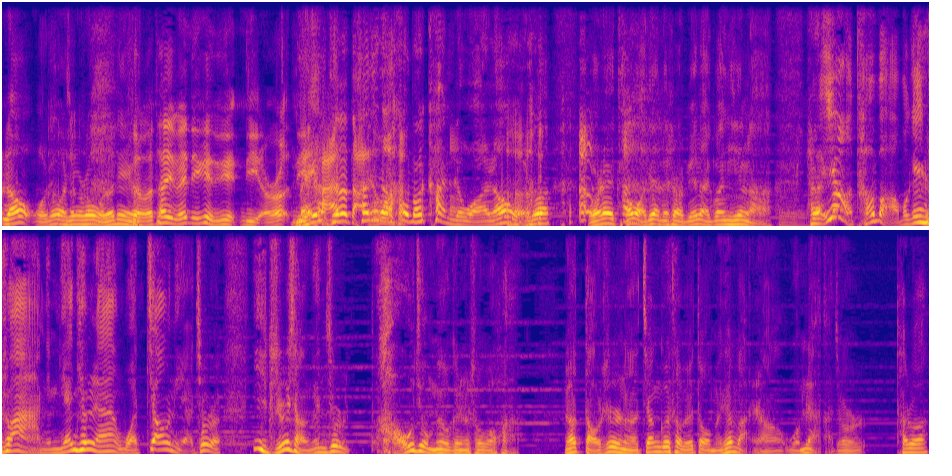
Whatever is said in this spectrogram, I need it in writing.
然后我跟我媳妇说，我说那个，怎么？他以为你给你你儿你，孩子打他就在后边看着我。然后我说 我说那淘宝店的事儿别再关心了啊。他说哟，淘宝，我跟你说啊，你们年轻人，我教你，就是一直想跟，就是好久没有跟人说过话，然后导致呢，江哥特别逗，每天晚上我们俩就是他说。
